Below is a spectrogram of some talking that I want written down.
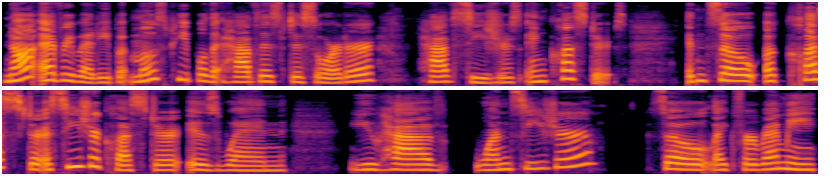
Not everybody, but most people that have this disorder have seizures in clusters. And so a cluster, a seizure cluster is when you have one seizure. So, like for Remy,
